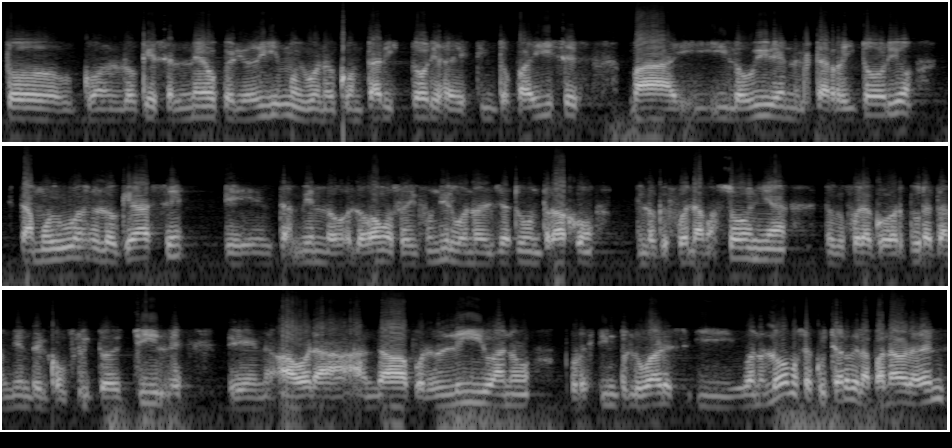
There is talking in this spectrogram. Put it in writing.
todo con lo que es el neoperiodismo y bueno contar historias de distintos países va y, y lo vive en el territorio. Está muy bueno lo que hace eh, también lo, lo vamos a difundir. Bueno él ya tuvo un trabajo en lo que fue la Amazonia lo que fue la cobertura también del conflicto de Chile en- ahora andaba por el Líbano por distintos lugares. Y bueno lo vamos a escuchar de la palabra de él.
